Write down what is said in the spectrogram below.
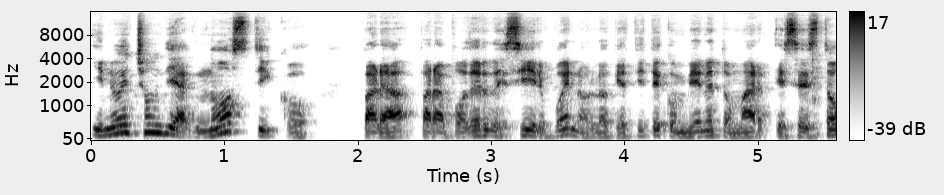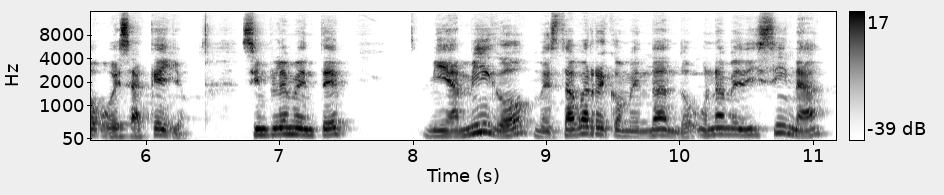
y no he hecho un diagnóstico para, para poder decir, bueno, lo que a ti te conviene tomar es esto o es aquello. Simplemente mi amigo me estaba recomendando una medicina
